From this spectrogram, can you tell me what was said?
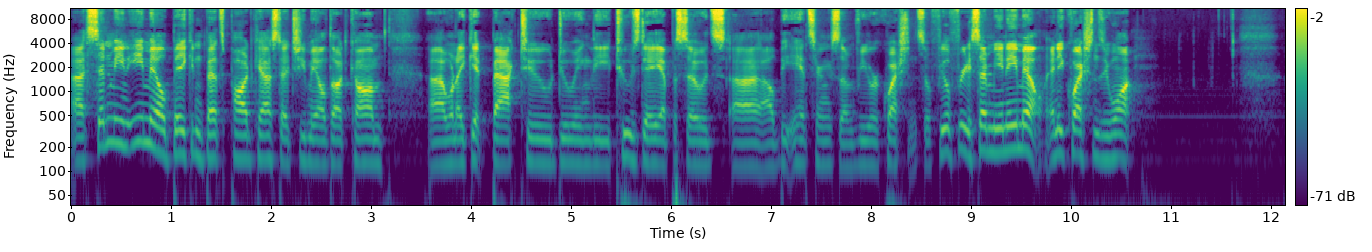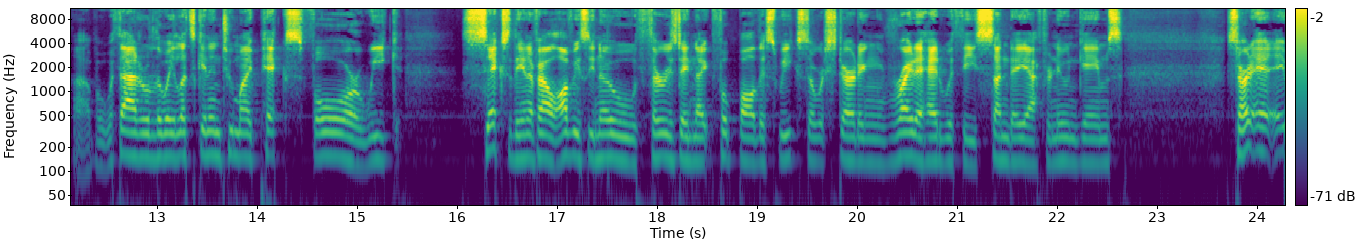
Uh, send me an email, baconbetspodcast at gmail.com. Uh, when I get back to doing the Tuesday episodes, uh, I'll be answering some viewer questions. So feel free to send me an email, any questions you want. Uh, but with that out of the way, let's get into my picks for week six of the NFL. Obviously, no Thursday night football this week, so we're starting right ahead with the Sunday afternoon games. Start. eh,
